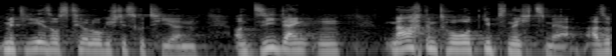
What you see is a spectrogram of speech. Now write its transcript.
mit Jesus theologisch diskutieren. Und sie denken, nach dem Tod gibt es nichts mehr. Also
